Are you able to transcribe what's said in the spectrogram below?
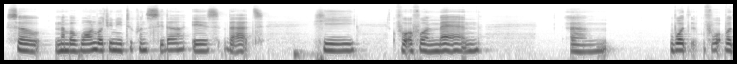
So number one what you need to consider is that he for for a man um, what for, what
